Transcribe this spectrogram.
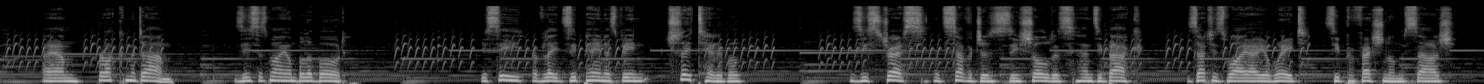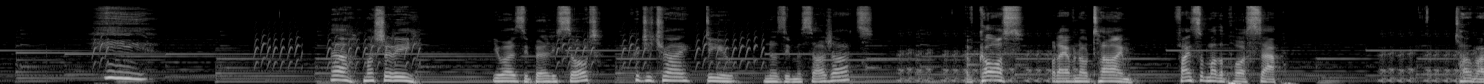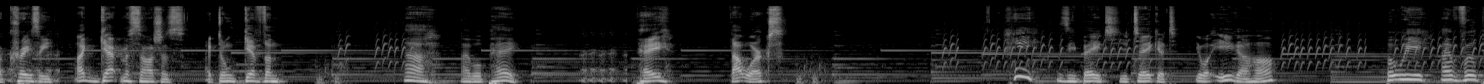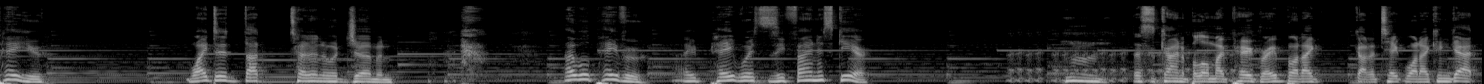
I am Broque Madame. This is my humble abode. You see, of late the pain has been truly terrible. The stress, it savages the shoulders and the back. That is why I await the professional massage. He. ah, ma chérie. You are the burly sort. Could you try? Do you know the massage arts? Of course, but I have no time. Find some other poor sap. Talk about crazy. I get massages. I don't give them. Ah, I will pay. Pay? That works. Heh, the bait, you take it. You are eager, huh? But we, I will pay you. Why did that turn into a German? I will pay you. I pay with the finest gear. Hmm, this is kind of below my pay grade, but I gotta take what I can get.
